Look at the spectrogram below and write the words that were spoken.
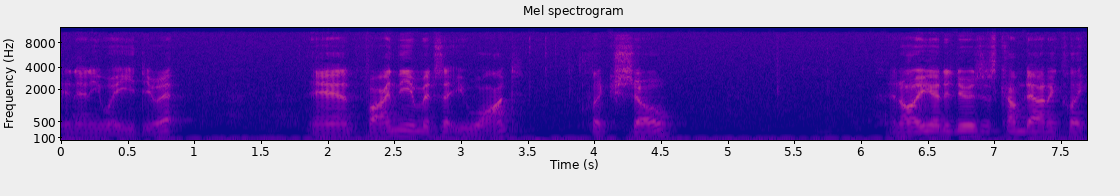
in any way you do it. And find the image that you want. Click show and all you got to do is just come down and click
